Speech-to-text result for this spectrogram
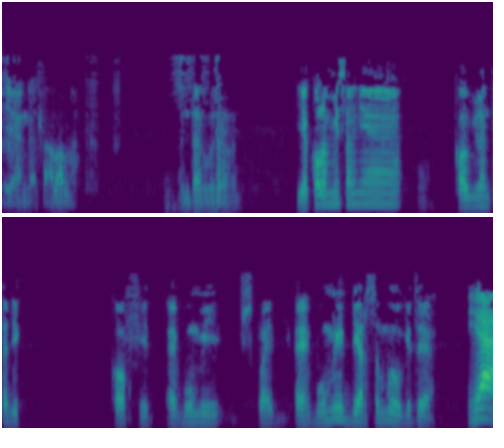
Ya nggak salah lah. Bentar, bentar. Ya kalau misalnya kau bilang tadi COVID, eh bumi supaya eh bumi biar sembuh gitu ya. Ya.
